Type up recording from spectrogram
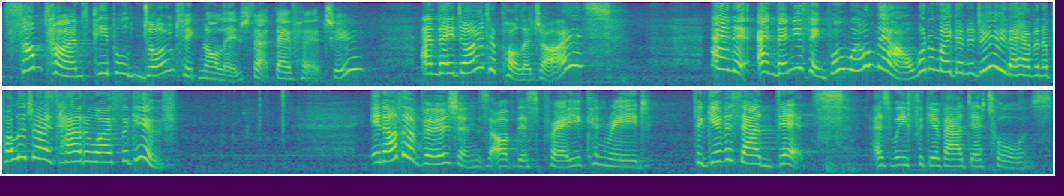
Sometimes people don't acknowledge that they've hurt you and they don't apologize. And, it, and then you think, well, well, now, what am I going to do? They haven't apologized. How do I forgive? In other versions of this prayer, you can read, Forgive us our debts as we forgive our debtors.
